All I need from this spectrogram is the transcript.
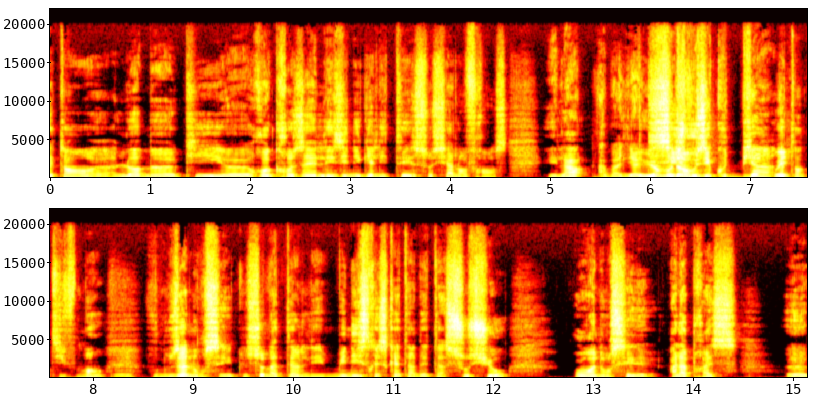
étant euh, l'homme euh, qui euh, recreusait les inégalités sociales en France. Et là, Ah bah il y a eu un mot si je vous écoute bien Oui. attentivement, Oui. vous nous annoncez que ce matin, les ministres et secrétaires d'État sociaux ont annoncé à la presse euh,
